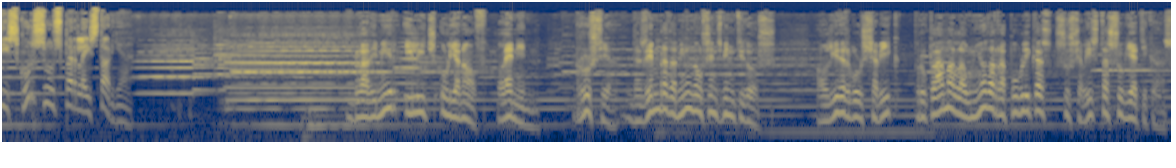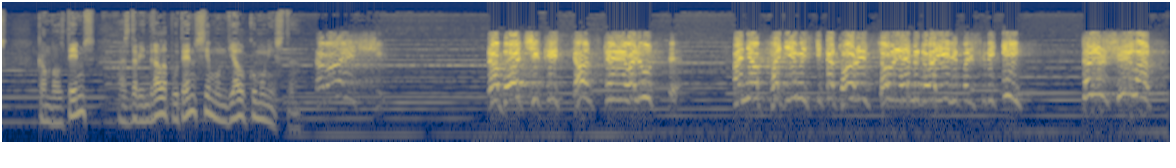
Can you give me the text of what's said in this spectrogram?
Discursos per la història. Vladimir Ilich Ulyanov, Lenin, Rússia, desembre de 1922. El líder bolxevic proclama la Unió de Repúbliques Socialistes Soviètiques, que amb el temps esdevindrà la potència mundial comunista. Товарищи, рабочая крестьянская революция, о необходимости которой все время говорили большевики, совершилась!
